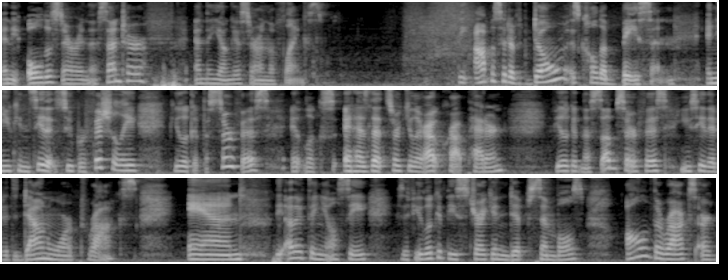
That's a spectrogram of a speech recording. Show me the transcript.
and the oldest are in the center and the youngest are on the flanks. The opposite of dome is called a basin, and you can see that superficially, if you look at the surface, it looks it has that circular outcrop pattern. If you look at the subsurface, you see that it's downwarped rocks. And the other thing you'll see is if you look at these strike and dip symbols, all of the rocks are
